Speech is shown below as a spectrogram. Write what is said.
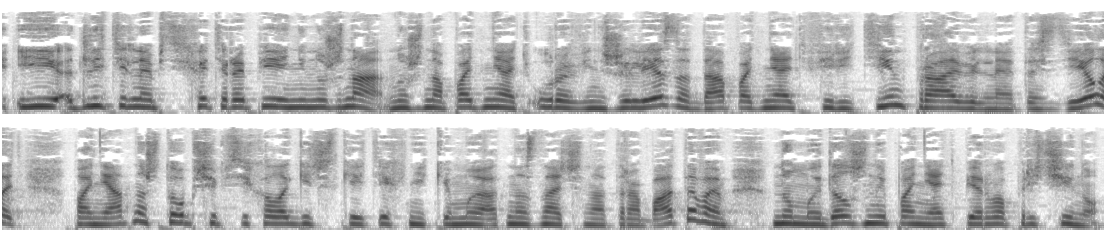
И длительная психотерапия не нужна. Нужно поднять уровень железа, да, поднять ферритин, правильно это сделать. Понятно, что общие психологические техники мы однозначно отрабатываем, но мы должны понять первопричину.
